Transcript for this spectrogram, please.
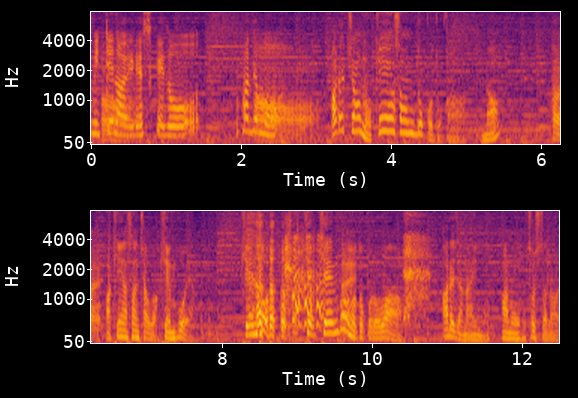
見てないですけどまあでもあれちゃうの剣屋さんどことかな？はい。あ剣屋さんちゃうわ剣坊や。剣坊 け剣坊のところは、あれじゃないの？あのそしたら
